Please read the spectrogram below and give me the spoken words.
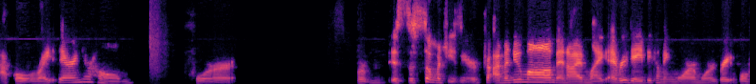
tackle right there in your home for for it's just so much easier. I'm a new mom and I'm like every day becoming more and more grateful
